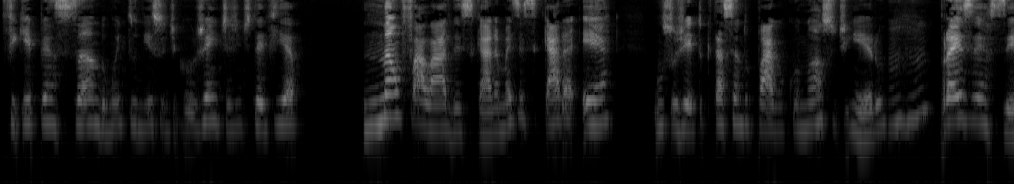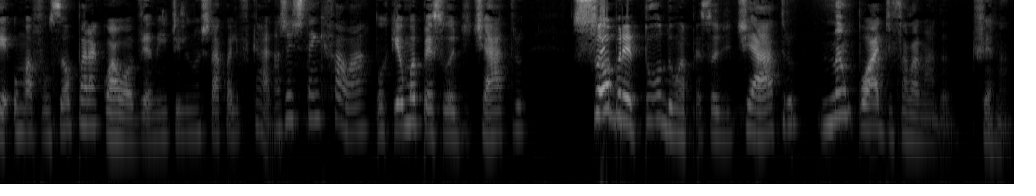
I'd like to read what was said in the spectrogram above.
fiquei pensando muito nisso, digo, gente, a gente devia não falar desse cara, mas esse cara é um sujeito que está sendo pago com o nosso dinheiro Uhum. para exercer uma função para a qual, obviamente, ele não está qualificado. A gente tem que falar. Porque uma pessoa de teatro, sobretudo uma pessoa de teatro, não pode falar nada de Fernanda.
